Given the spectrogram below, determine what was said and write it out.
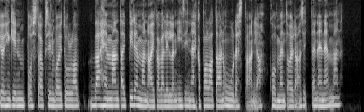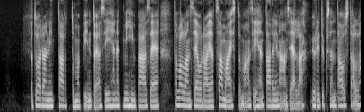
joihinkin postauksiin voi tulla vähemmän tai pidemmän aikavälillä, niin sinne ehkä palataan uudestaan ja kommentoidaan sitten enemmän. Tuodaan niitä tarttumapintoja siihen, että mihin pääsee tavallaan seuraajat samaistumaan siihen tarinaan siellä yrityksen taustalla.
